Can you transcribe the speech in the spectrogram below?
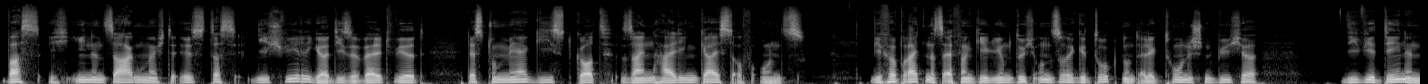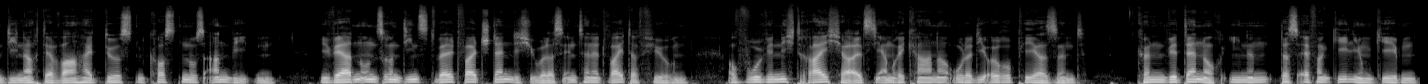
Was ich Ihnen sagen möchte, ist, dass je schwieriger diese Welt wird, desto mehr gießt Gott seinen Heiligen Geist auf uns. Wir verbreiten das Evangelium durch unsere gedruckten und elektronischen Bücher, die wir denen, die nach der Wahrheit dürsten, kostenlos anbieten. Wir werden unseren Dienst weltweit ständig über das Internet weiterführen, obwohl wir nicht reicher als die Amerikaner oder die Europäer sind, können wir dennoch ihnen das Evangelium geben,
